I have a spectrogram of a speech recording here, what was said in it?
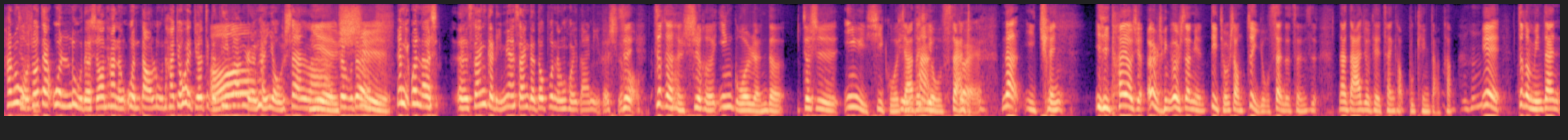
他如果说在问路的时候，他能问到路，他就会觉得这个地方人很友善啦，也对不对？那你问了呃三个里面三个都不能回答你的时候，这个很适合英国人的，就是英语系国家的友善。对，那以全。以他要选二零二三年地球上最友善的城市，那大家就可以参考 Booking.com，嗯，因为这个名单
